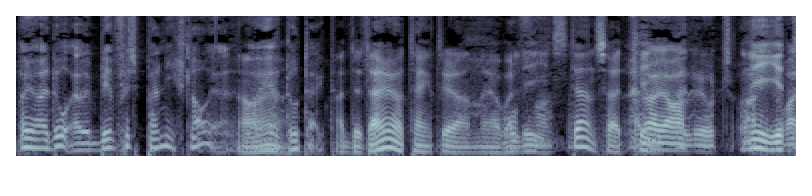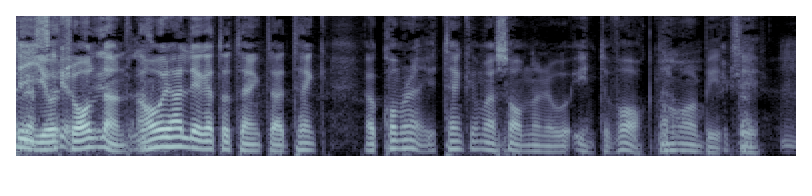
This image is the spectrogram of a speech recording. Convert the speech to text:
Vad gör jag då? Jag blev för panikslagen. Det var helt otäckt. Ja, det där har jag tänkt redan när jag var fasen. liten. Så här, Det har jag aldrig gjort. Nio, Vad tio års läskigt. åldern. Ja, jag har legat och tänkt att tänk, jag kommer, tänk om jag somnar nu och inte vaknar imorgon bitti. Mm.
